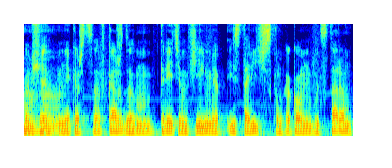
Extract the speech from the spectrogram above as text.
Вообще, угу. мне кажется, в каждом третьем фильме историческом каком-нибудь старом.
